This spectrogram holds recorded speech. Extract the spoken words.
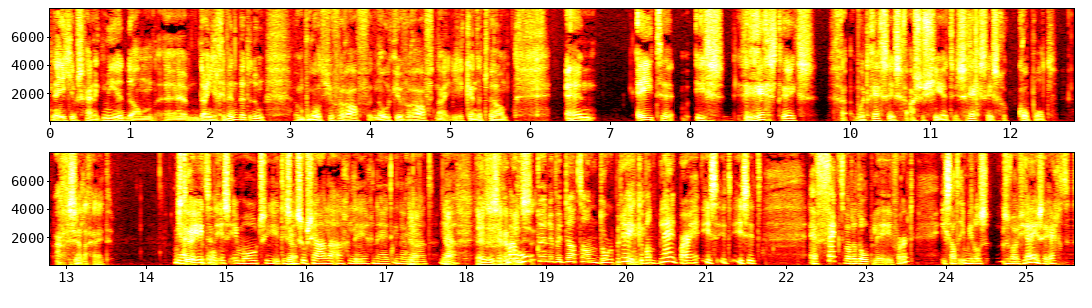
Dan eet je waarschijnlijk meer dan, uh, dan je gewend bent te doen. Een broodje vooraf, een nootje vooraf. Nou, je kent het wel. En eten is rechtstreeks, wordt rechtstreeks geassocieerd, is rechtstreeks gekoppeld aan gezelligheid. Ja, eten nog. is emotie, het is Ja. een sociale aangelegenheid, inderdaad. Ja, Maar mensen- hoe kunnen we dat dan doorbreken? Want blijkbaar is het, is het effect wat het oplevert... is dat inmiddels, zoals jij zegt,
